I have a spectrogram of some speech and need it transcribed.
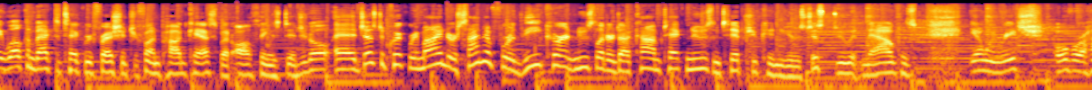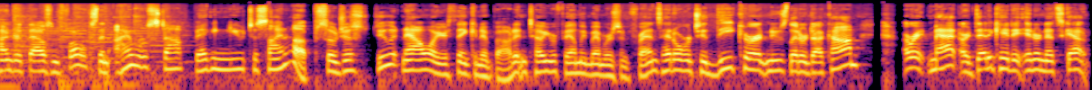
Hey, welcome back to Tech Refresh. It's your fun podcast about all things digital. Uh, just a quick reminder sign up for thecurrentnewsletter.com tech news and tips you can use. Just do it now because, you know, when we reach over 100,000 folks, then I will stop begging you to sign up. So just do it now while you're thinking about it and tell your family members and friends. Head over to thecurrentnewsletter.com. All right, Matt, our dedicated internet scout,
